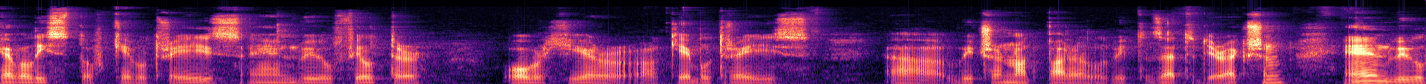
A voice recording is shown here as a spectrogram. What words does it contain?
have a list of cable trays and we will filter over here uh, cable trays uh, which are not parallel with that direction and we will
